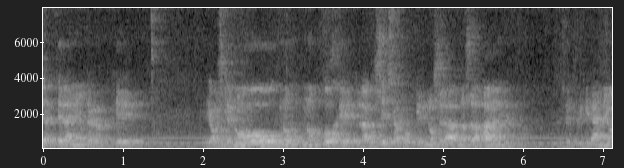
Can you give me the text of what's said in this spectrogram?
tercer año que, digamos que no, no, no, coge la cosecha porque no se la, no se la pagan, pues el primer año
